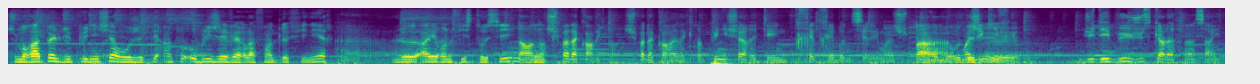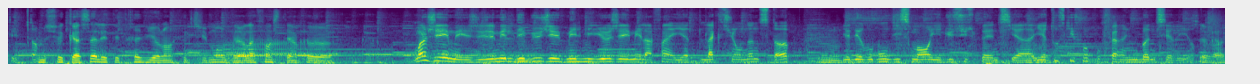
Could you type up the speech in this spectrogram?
Je me rappelle du Punisher où j'étais un peu obligé vers la fin de le finir. Le Iron Fist aussi. Non, non, je suis pas d'accord avec toi. Je suis pas d'accord avec toi. Punisher était une très très bonne série. Moi, je suis pas. Ah, bah, moi, j'ai kiffé. Du début jusqu'à la fin, ça a été top. Monsieur Cassel était très violent effectivement. Vers la fin c'était un peu. Moi j'ai aimé, j'ai aimé le début, j'ai aimé le milieu, j'ai aimé la fin. Il y a de l'action non-stop, Hmm. il y a des rebondissements, il y a du suspense, il y a, il y a tout ce qu'il faut pour faire une bonne série. C'est vrai,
